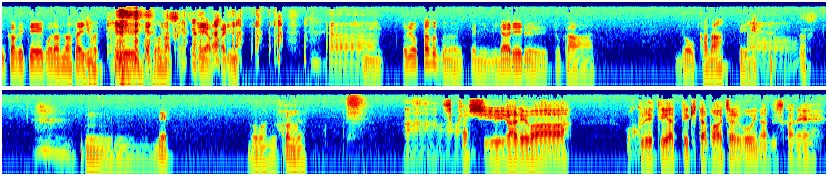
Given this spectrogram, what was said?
浮かべてごらんなさいよっていうことなんですよね、やっぱり。うあん。それを家族の人に見られるとか、どうかなっていう。あうん、ね。どうなんですか、皆さん。しかし、あれは、遅れてやってきたバーチャルボーイなんですかね。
